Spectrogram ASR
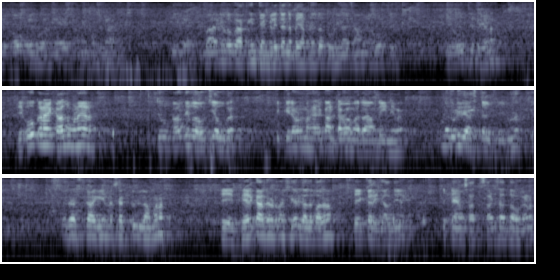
ਤੇ ਉਹ ਪਿੰਡ ਸਾਹਮਣੇ ਮੁੱਢਲਾ ਠੀਕ ਹੈ ਬਾਰੀਆਂ ਦੋ ਕਰਤੀਆਂ, ਜੰਗਲੇ ਤਿੰਨ ਪਏ ਆਪਣੇ ਉਹਦਾ ਤੂੜੀ ਵਾਲੇ ਸਾਹਮਣੇ, ਉਹ ਉੱਥੇ। ਤੇ ਉਹ ਉੱਥੇ ਪਏ ਹਨਾ ਤੇ ਉਹ ਕਰਾਂਗੇ ਕੱਲ ਹੋਣਾ ਯਾਰ? ਤੇ ਉਹ ਕੱਲ ਦੇ ਵਲੌਗ 'ਚ ਹੀ ਆਊਗਾ। ਤੇ ਕਿਰਾ ਹੁਣ ਮੈਂ ਕਿਹਾ ਘੰਟਾ ਕੋ ਮੈਂ ਆਰਾਮ ਲਈ ਨੇ ਮੈਂ ਮੈਂ ਥੋੜੀ ਰੈਸਟ ਆ ਗਈ ਨੂੰ ਨਾ। ਰੈਸਟ ਆ ਗਈ ਨਾ ਸੈੱਟ ਹੋ ਜਾਵਾਂ ਨਾ। ਤੇ ਫੇਰ ਕਰਦੇ ਤੁਹਾਡੇ ਨਾਲ ਸ਼ੇਅਰ ਗੱਲਬਾਤ ਨਾ। ਤੇ ਘਰੇ ਚੱਲਦੇ ਆ ਤੇ ਟਾਈਮ 7 7:30 ਦਾ ਹੋ ਗਿਆ ਨਾ।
